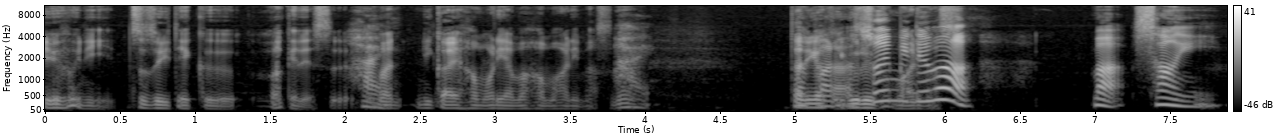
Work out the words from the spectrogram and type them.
いうふうに続いていくわけです。はい。まあ、二階派森山派もありますね。はい。だ谷からそういう意味で。はまあ3位、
